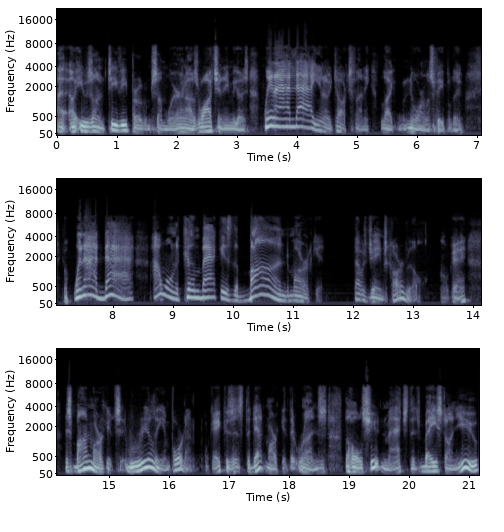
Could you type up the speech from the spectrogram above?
I, uh, he was on a TV program somewhere. And I was watching him. He goes, "When I die," you know, he talks funny like New Orleans people do. When I die, I want to come back as the bond market. That was James Carville. Okay, this bond market's really important. Okay, because it's the debt market that runs the whole shooting match. That's based on you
